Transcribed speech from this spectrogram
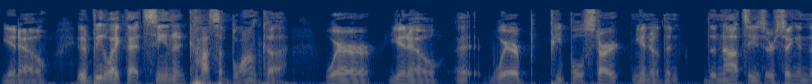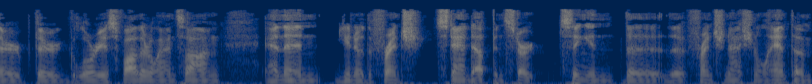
you know. It would be like that scene in Casablanca where, you know, uh, where people start, you know, the, the Nazis are singing their, their glorious fatherland song and then, you know, the French stand up and start singing the, the French national anthem,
